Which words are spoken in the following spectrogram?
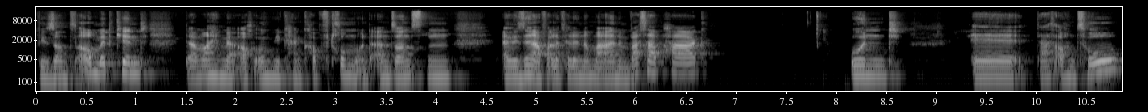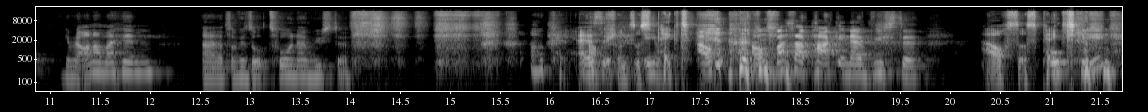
wie sonst auch mit Kind. Da mache ich mir auch irgendwie keinen Kopf drum. Und ansonsten, äh, wir sind auf alle Fälle nochmal in einem Wasserpark. Und äh, da ist auch ein Zoo. Da gehen wir auch nochmal hin. Äh, sowieso Zoo in der Wüste. Okay, Also, auch schon suspekt. Auch, auch Wasserpark in der Wüste. Auch suspekt. Okay.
